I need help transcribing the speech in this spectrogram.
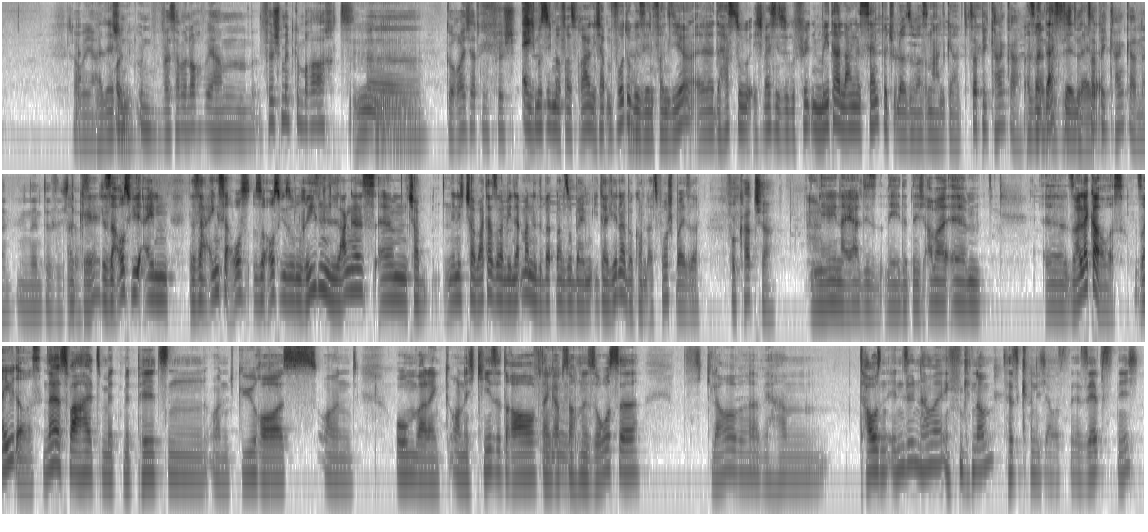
Ich glaube ja. Ah. Und, und was haben wir noch? Wir haben Fisch mitgebracht, Mm. Geräucherten Fisch. Ey, ich muss dich mal was fragen. Ich habe ein Foto gesehen von dir. Äh, da hast du, ich weiß nicht, so gefühlt ein Meter langes Sandwich oder sowas in der Hand gehabt. Zapikanka. Was war das denn, Alter? Zapikanka nennt, nannte sich das. Okay, das sah aus wie ein, das sah eigentlich so aus, so aus wie so ein riesenlanges, ähm, Ciab, nee, nicht Ciabatta, sondern wie nennt man das, was man so beim Italiener bekommt als Vorspeise? Focaccia. Nee, naja, diese, nee, das nicht, aber ähm, äh, sah lecker aus, sah gut aus. Ne, es war halt mit, mit Pilzen und Gyros und oben war dann ordentlich Käse drauf. Dann gab es noch eine Soße. Ich glaube, wir haben 1000 Inseln haben wir genommen. Das kann ich auch selbst nicht.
